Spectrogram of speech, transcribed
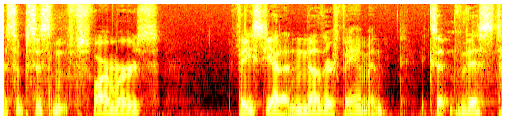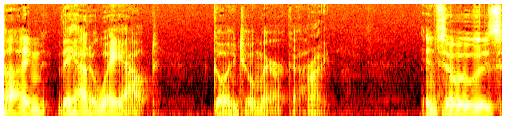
subsistence farmers faced yet another famine, except this time they had a way out going to America. Right. And so yeah. it was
